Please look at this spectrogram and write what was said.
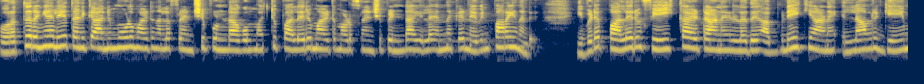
പുറത്തിറങ്ങിയാൽ തനിക്ക് അനുമോളുമായിട്ട് നല്ല ഫ്രണ്ട്ഷിപ്പ് ഉണ്ടാകും. മറ്റു പലരുമായിട്ടും അവിടെ ഫ്രണ്ട്ഷിപ്പ് ഉണ്ടായില്ല എന്നൊക്കെ നെവിൻ പറയുന്നുണ്ട്. ഇവിടെ പലരും ഫേക്കായിട്ടാണ് ഉള്ളത്. അഭിനയിക്കുകയാണ്. എല്ലാവരും ഗെയിം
